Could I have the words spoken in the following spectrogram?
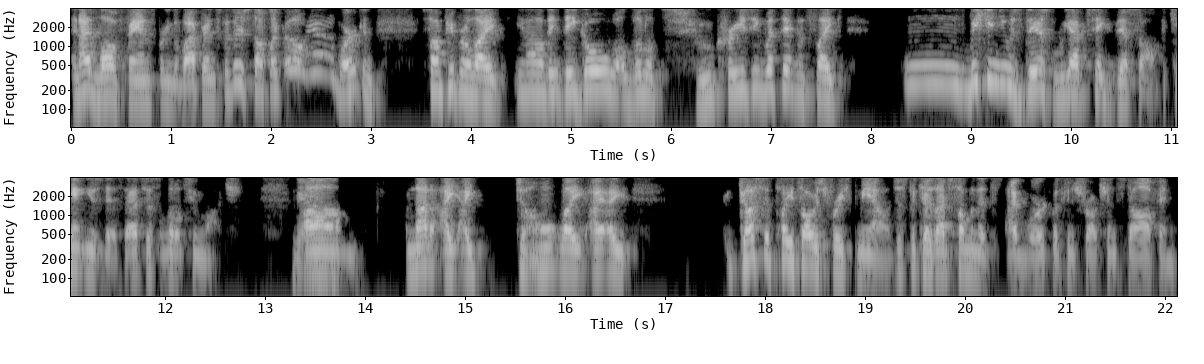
and I love fans bring the weapons because there's stuff like, oh yeah, work. And some people are like, you know, they they go a little too crazy with it, and it's like, mm, we can use this, but we have to take this off. We can't use this. That's just a little too much. Yeah. Um, I'm not. I I don't like. I. I gusset plates always freak me out just because I'm someone that's I've worked with construction stuff and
